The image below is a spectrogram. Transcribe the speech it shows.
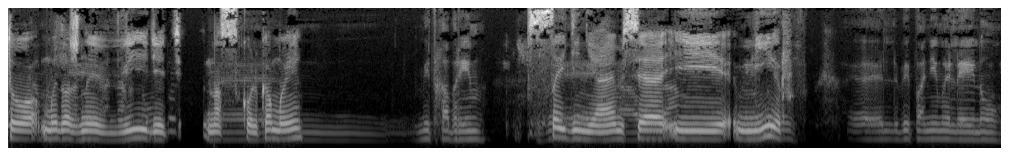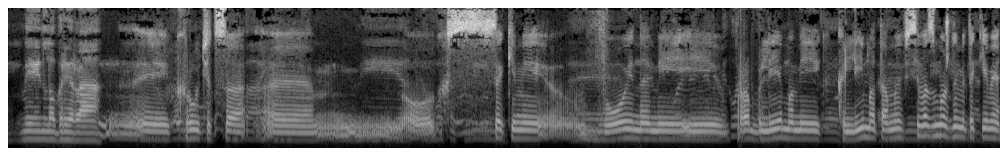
то мы должны видеть, насколько мы соединяемся, и мир крутится э, всякими войнами и проблемами, и климатом, и всевозможными такими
